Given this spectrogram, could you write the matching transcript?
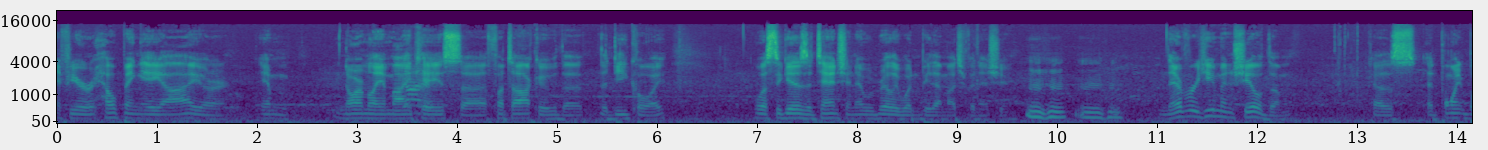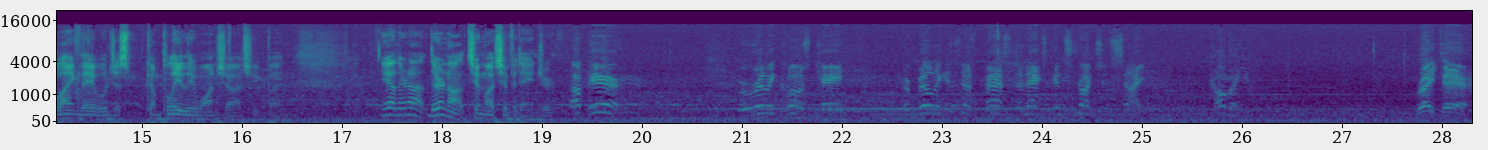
if you're helping AI or in, normally in my case, uh, Fataku, the the decoy, was to get his attention, it would really wouldn't be that much of an issue. Mm-hmm. Mm-hmm. Never human shield them, because at point blank they will just completely one shot you. But yeah, they're not they're not too much of a danger. Up here! We're really close, Kate. Her building is just past the next construction site. Coming. Right there.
